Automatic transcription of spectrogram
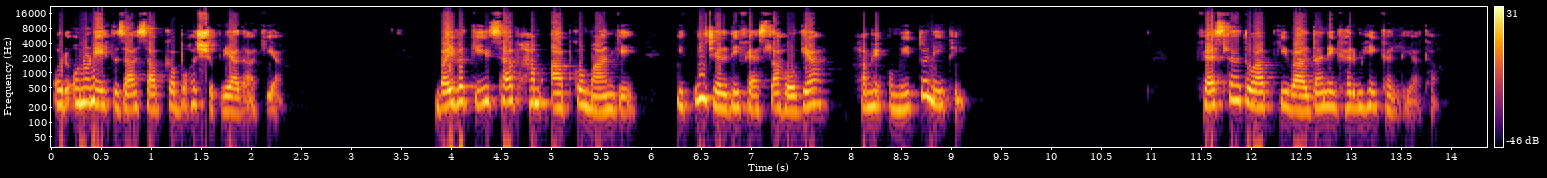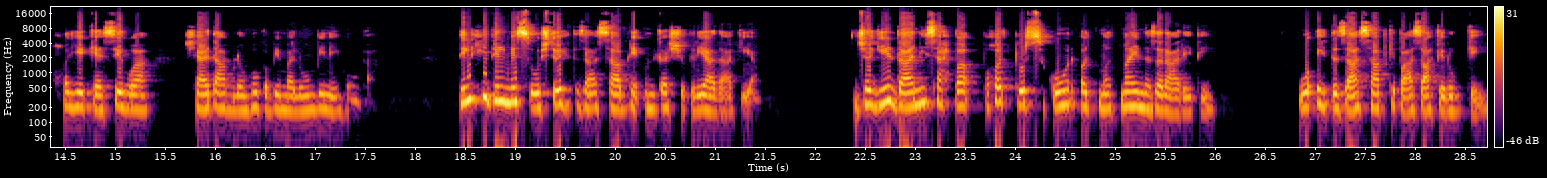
اور انہوں نے اعتزاز صاحب کا بہت شکریہ ادا کیا۔ بھائی وکیل صاحب، ہم آپ کو مان گئے۔ اتنی جلدی فیصلہ ہو گیا، ہمیں امید تو نہیں تھی۔ فیصلہ تو آپ کی والدہ نے گھر میں ہی کر لیا تھا۔ اور یہ کیسے ہوا؟ شاید آپ لوگوں کو بھی معلوم بھی نہیں ہوگا۔ دل ہی دل میں سوچتے ہوئے احتجاج صاحب نے ان کا شکریہ ادا کیا۔ جاگیردانی صاحبہ بہت پرسکون اور مطمئن نظر آ رہی تھی۔ وہ احتجاج صاحب کے پاس آ کے رک گئی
